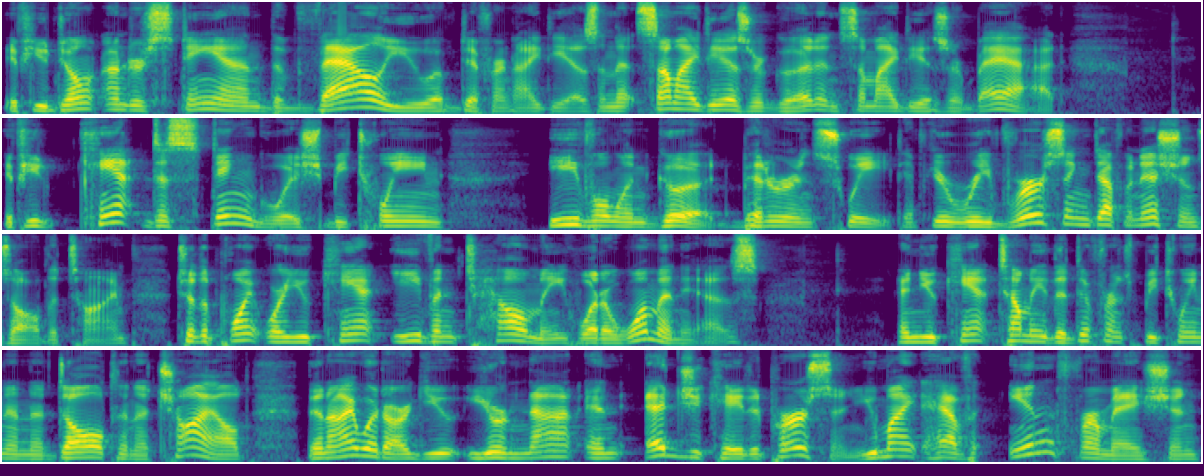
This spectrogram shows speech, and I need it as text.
if you don't understand the value of different ideas and that some ideas are good and some ideas are bad, if you can't distinguish between evil and good, bitter and sweet, if you're reversing definitions all the time to the point where you can't even tell me what a woman is, and you can't tell me the difference between an adult and a child, then I would argue you're not an educated person. You might have information,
